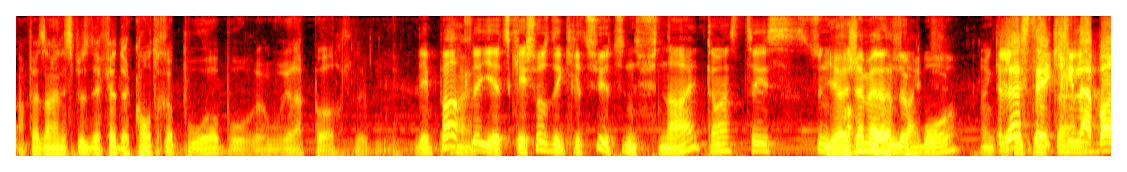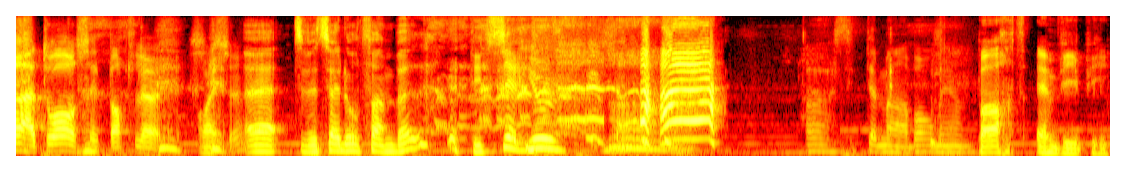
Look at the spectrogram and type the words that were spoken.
en faisant un espèce d'effet de contrepoids pour euh, ouvrir la porte. là, puis- Les portes, Ouais. là, y a-tu quelque chose d'écrit dessus? Y a-tu une fenêtre? Comment c'est? C'est une Y a porte jamais de pleine de fenêtre. bois? Ok. Là, c'est c'était écrit laboratoire, cette porte-là. C'est Ouais. ça? Euh, tu veux-tu un autre fumble? T'es-tu sérieux? ah, c'est tellement bon, man. Porte MVP.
